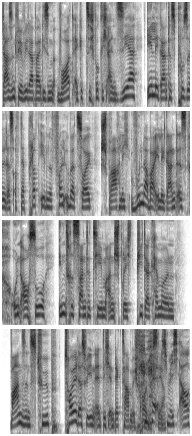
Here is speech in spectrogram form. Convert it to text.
Da sind wir wieder bei diesem Wort. Ergibt sich wirklich ein sehr elegantes Puzzle, das auf der Plot-Ebene voll überzeugt, sprachlich wunderbar elegant ist und auch so interessante Themen anspricht. Peter Cameron Wahnsinnstyp. Toll, dass wir ihn endlich entdeckt haben. Ich freue mich sehr. ich mich auch.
